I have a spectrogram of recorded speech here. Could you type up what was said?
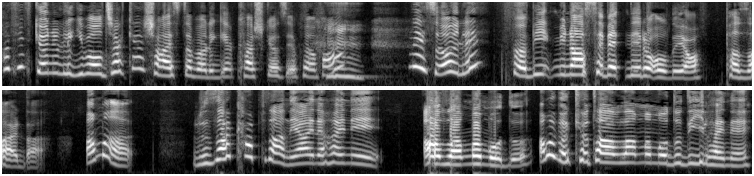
hafif gönüllü gibi olacakken Şahiste böyle kaş göz yapıyor falan. Neyse öyle böyle bir münasebetleri oluyor pazarda. Ama Rıza Kaptan yani hani avlanma modu. Ama böyle kötü avlanma modu değil hani.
